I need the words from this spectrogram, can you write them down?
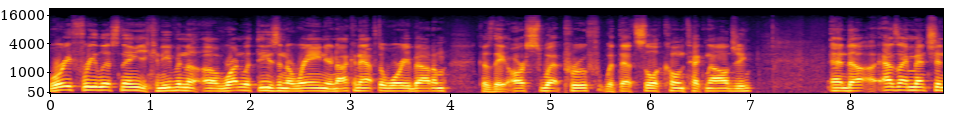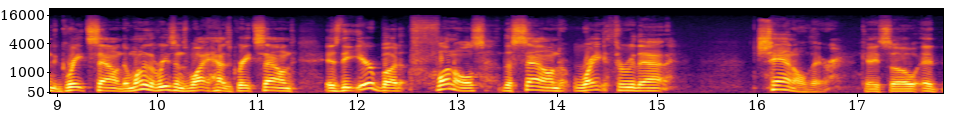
worry-free listening. You can even uh, run with these in the rain. You're not going to have to worry about them because they are sweat-proof with that silicone technology. And uh, as I mentioned, great sound. And one of the reasons why it has great sound is the earbud funnels the sound right through that channel there. Okay, so it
